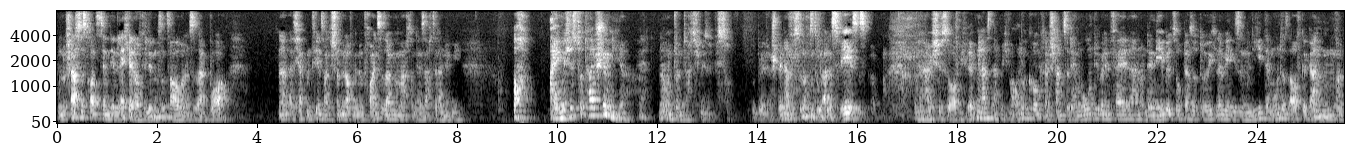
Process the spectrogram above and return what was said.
und du schaffst es trotzdem, den Lächeln auf die Lippen zu zaubern und zu sagen, boah, ne? also ich habe einen 24-Stunden-Lauf mit einem Freund zusammen gemacht und der sagte dann irgendwie, ach, eigentlich ist total schön hier. Ne? Und dann dachte ich mir so, bist du ein blöder Spinner, bist du doch, es tut alles weh, es ist und dann habe ich das so auf mich wirken lassen, habe mich mal umgeguckt, dann stand so der Mond über den Feldern und der Nebel zog da so durch, ne, wie in diesem Lied, der Mond ist aufgegangen mhm. und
